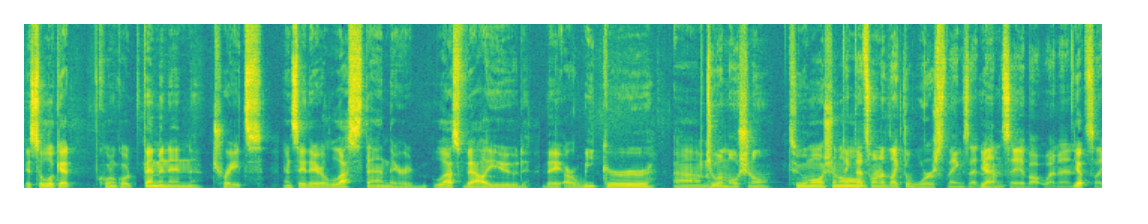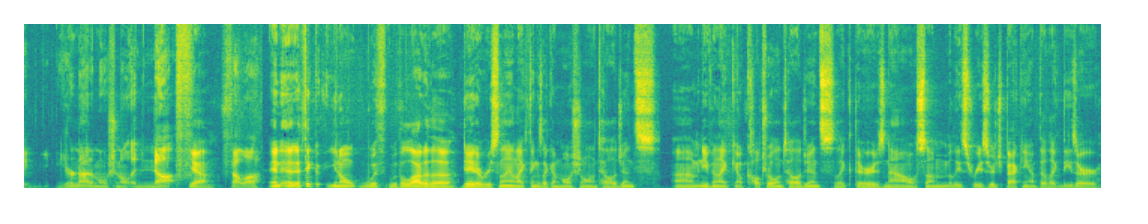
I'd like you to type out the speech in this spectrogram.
is to look at quote unquote feminine traits and say they are less than, they are less valued, they are weaker, um, too emotional too emotional. I think that's one of like the worst things that Yeah. men say about women. Yep. It's like you're not emotional enough. Yeah. Fella. And, and I think you know with with a lot of the data recently on like things like emotional intelligence, um, and even like you know cultural intelligence, like there is now some at least research backing up that like these are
